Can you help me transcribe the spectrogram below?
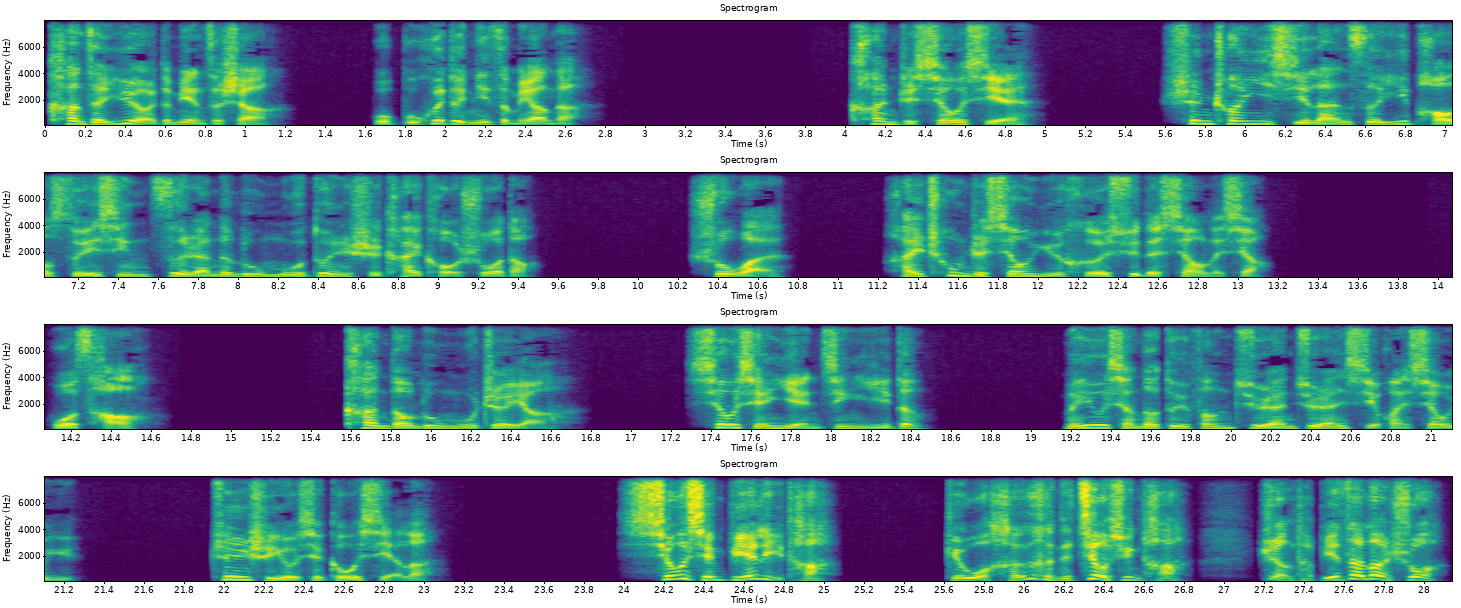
看在月儿的面子上，我不会对你怎么样的。”看着萧贤。身穿一袭蓝色衣袍、随性自然的陆木顿时开口说道，说完还冲着萧玉和煦的笑了笑。卧槽！看到陆木这样，萧贤眼睛一瞪，没有想到对方居然居然喜欢萧玉，真是有些狗血了。萧贤，别理他，给我狠狠的教训他，让他别再乱说。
